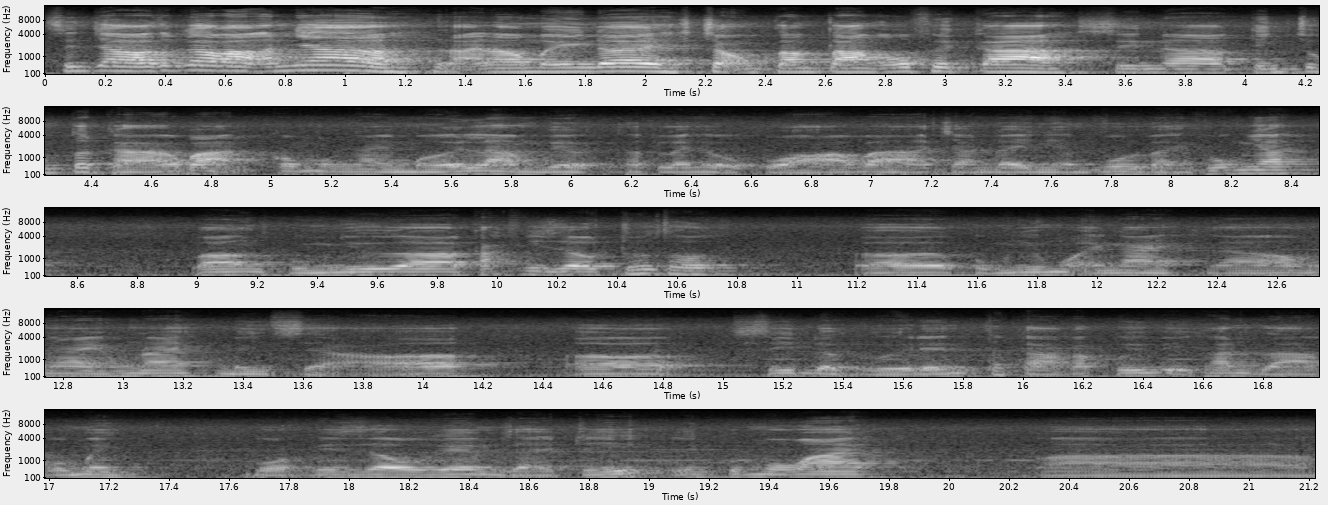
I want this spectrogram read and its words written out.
Xin chào tất cả các bạn nhá. Lại là mình đây Trọng 88 OFK Xin uh, kính chúc tất cả các bạn có một ngày mới làm việc thật là hiệu quả và tràn đầy niềm vui và hạnh phúc nhé Vâng cũng như uh, các video trước thôi. Uh, Cũng như mọi ngày là hôm nay hôm nay mình sẽ uh, xin được gửi đến tất cả các quý vị khán giả của mình một video game giải trí liên quân mobile. Và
